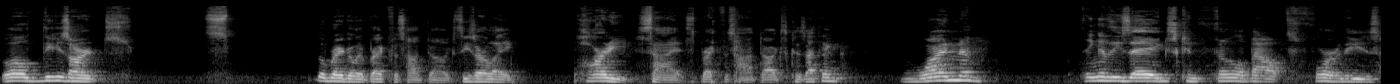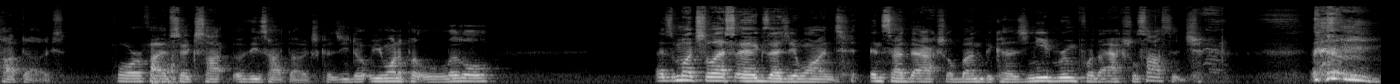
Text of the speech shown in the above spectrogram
Well, these aren't the regular breakfast hot dogs. These are like party size breakfast hot dogs because I think one thing of these eggs can fill about four of these hot dogs. Four, five, six hot of these hot dogs because you don't you want to put little as much less eggs as you want inside the actual bun because you need room for the actual sausage.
